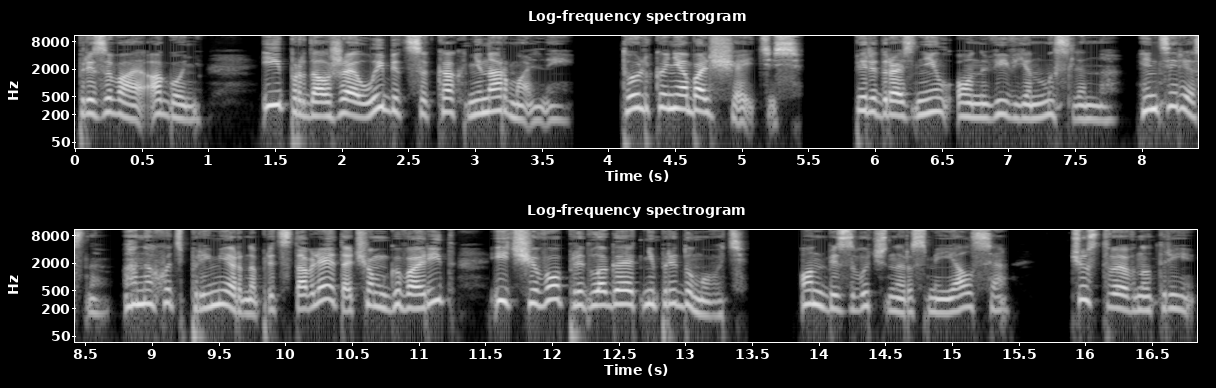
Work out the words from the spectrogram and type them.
призывая огонь, и продолжая лыбиться, как ненормальный. «Только не обольщайтесь», — передразнил он Вивьен мысленно. «Интересно, она хоть примерно представляет, о чем говорит и чего предлагает не придумывать?» Он беззвучно рассмеялся, чувствуя внутри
